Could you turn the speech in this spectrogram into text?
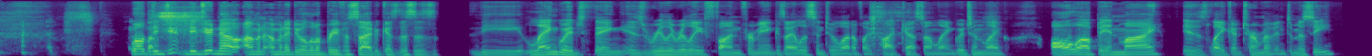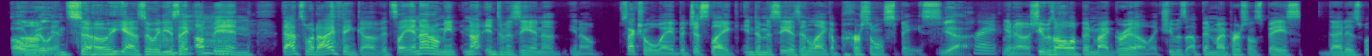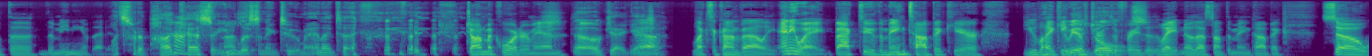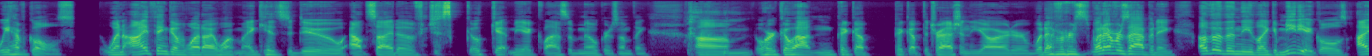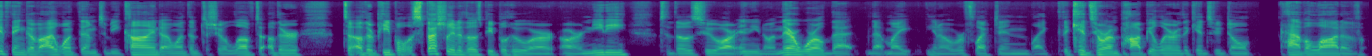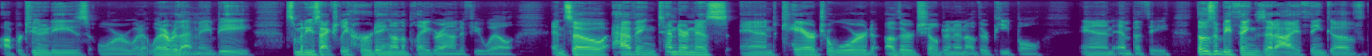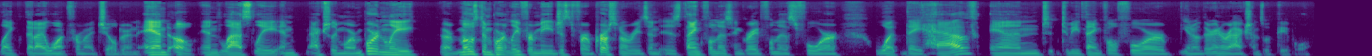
Well, did you did you know? I'm gonna I'm gonna do a little brief aside because this is the language thing is really really fun for me because I listen to a lot of like podcasts on language and like all up in my is like a term of intimacy. Oh, Um, really? And so yeah, so when Oh you say my up in, that's what I think of. It's like, and I don't mean not intimacy in a you know sexual way, but just like intimacy as in like a personal space. yeah. Right. You know, she was all up in my grill, like she was up in my personal space. That is what the the meaning of that is. What sort of podcasts are you Not- listening to, man? I tell you. John McWhorter, man. oh, okay, Yeah. gotcha. Lexicon Valley. Anyway, back to the main topic here. You like Do we English have turns of phrases. Wait, no, that's not the main topic. So we have goals. When I think of what I want my kids to do outside of just go get me a glass of milk or something, um, or go out and pick up pick up the trash in the yard or whatever's whatever's happening, other than the like immediate goals, I think of I want them to be kind. I want them to show love to other to other people, especially to those people who are are needy to those who are in you know in their world that that might you know reflect in like the kids who are unpopular the kids who don't have a lot of opportunities or what, whatever that Mhm. may be somebody who's actually hurting on the playground if you will and so having tenderness and care toward other children and other people and empathy those would be things that i think of like that i want for my children and oh and lastly and actually more importantly or most importantly for me just for a personal reason is thankfulness and gratefulness for what they have and to be thankful for you know their interactions with people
